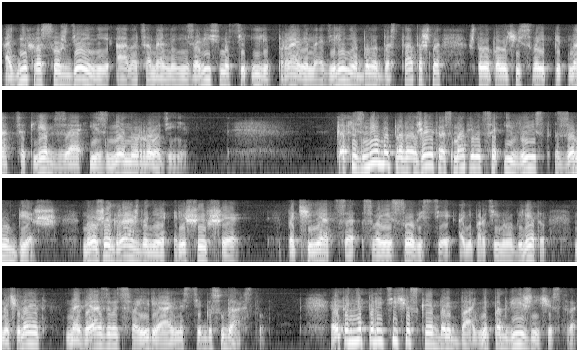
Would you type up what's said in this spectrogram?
одних рассуждений о национальной независимости или праве на отделение было достаточно, чтобы получить свои 15 лет за измену Родине. Как измена продолжает рассматриваться и выезд за рубеж, но уже граждане, решившие подчиняться своей совести, а не партийному билету, начинают навязывать свои реальности государству. Это не политическая борьба, не подвижничество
